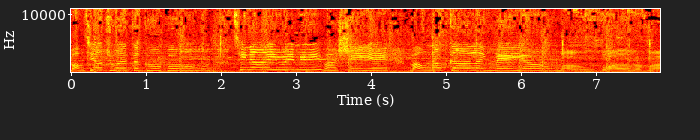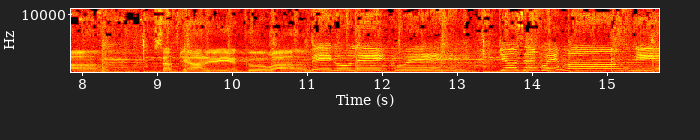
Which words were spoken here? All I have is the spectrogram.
မောင်ကျော်ကျွတ်တကူပုံချိန်နိုင်ရမြွေးပါရှင်ရဲ့မောင်နောက်ကလိုက်မေယောမောင်သွားမှာစံပြတဲ့ရကိုပါဘေကိုလေခွေပြောစံခွေမောင်နေရ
